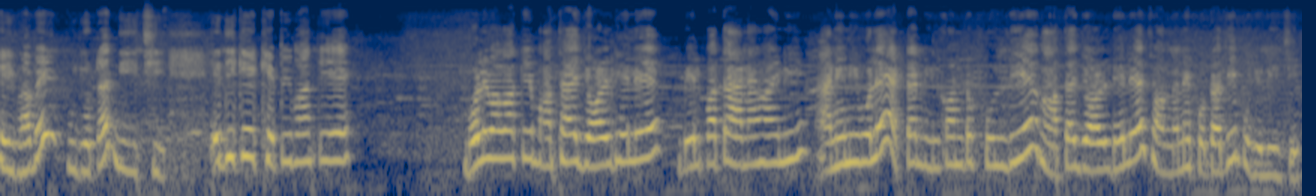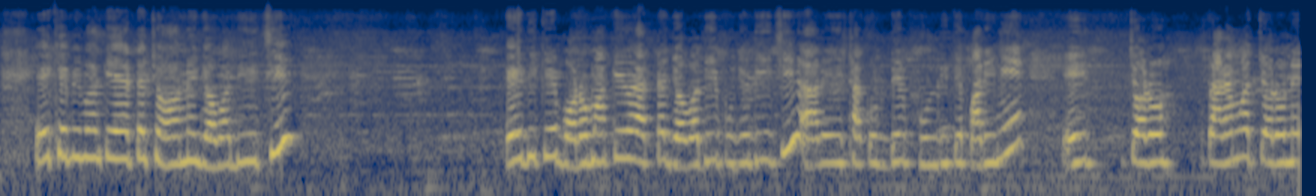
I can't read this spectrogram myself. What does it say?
সেইভাবেই পুজোটা দিয়েছি। এদিকে খেপিমাকে বলে বাবাকে মাথায় জল ঢেলে বেলপাতা আনা হয়নি, আনিনি বলে একটা নীলকণ্ঠ ফুল দিয়ে মাথায় জল ঢেলে চন্দনে ফোঁটা দিয়ে পুজো দিয়েছি। এই খেপিমাকে একটা চরণে জবা দিয়েছি এইদিকে বড় মাকেও একটা জবা দিয়ে পুজো দিয়েছি, আর এই ঠাকুরদের ফুল দিতে পারিনি। এই চরণ, তারামার চরণে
